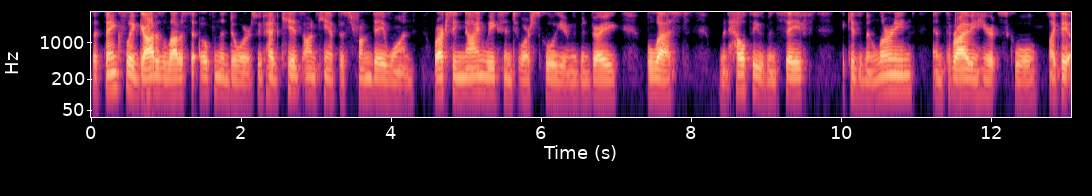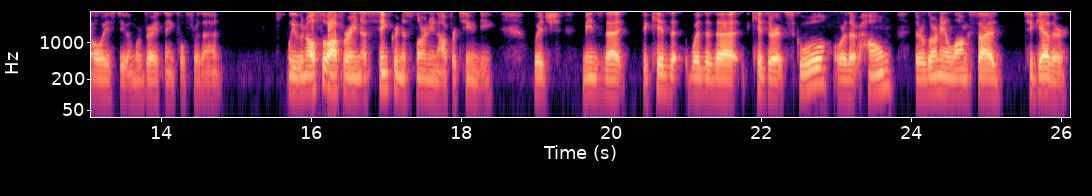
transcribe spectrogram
But thankfully, God has allowed us to open the doors. We've had kids on campus from day one. We're actually nine weeks into our school year, and we've been very blessed. We've been healthy, we've been safe. The kids have been learning and thriving here at school like they always do, and we're very thankful for that. We've been also offering a synchronous learning opportunity, which means that the kids, whether the kids are at school or they're at home, they're learning alongside together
